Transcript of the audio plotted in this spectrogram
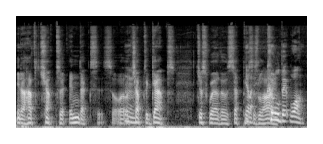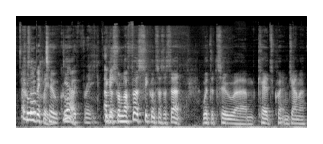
you know, have chapter indexes or, or hmm. chapter gaps, just where those set pieces like, lie. cool bit one cool bit two cool Yeah. bit three I Because mean, from the first sequence, as I said, with the two um, kids, Quentin and Gemma,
